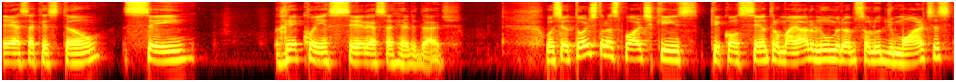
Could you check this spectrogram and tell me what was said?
essa questão sem reconhecer essa realidade? O setor de transporte que, que concentra o maior número absoluto de mortes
